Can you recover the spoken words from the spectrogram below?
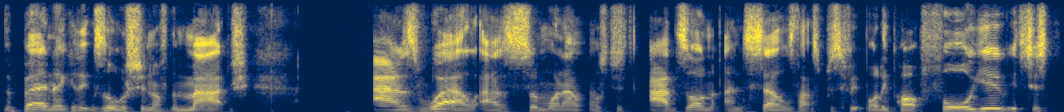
the bare naked exhaustion of the match, as well as someone else just adds on and sells that specific body part for you. It's just,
